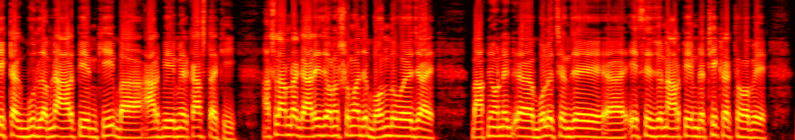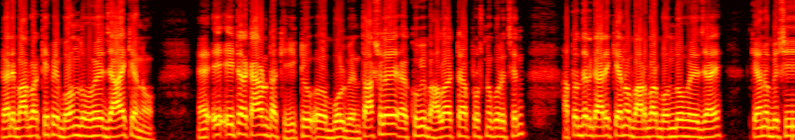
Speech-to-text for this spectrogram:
ঠিকঠাক বুঝলাম না আরপিএম কি বা আরপিএম এর কাজটা কি? আসলে আমরা গাড়ি যে অনেক সময় যে বন্ধ হয়ে যায় বা আপনি অনেক বলেছেন যে এসির জন্য আরপিএমটা ঠিক রাখতে হবে, গাড়ি বারবার কেঁপে বন্ধ হয়ে যায় কেন? এইটার কারণটা কি? একটু বলবেন। তো আসলে খুবই ভালো একটা প্রশ্ন করেছেন। আপনাদের গাড়ি কেন বারবার বন্ধ হয়ে যায়? কেন বেশি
